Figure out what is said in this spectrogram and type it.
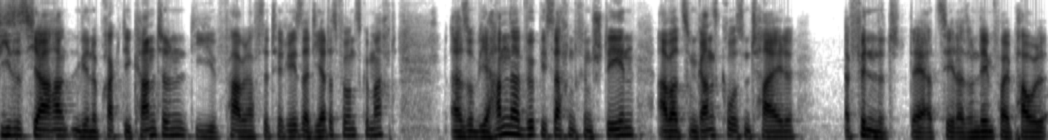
Dieses Jahr hatten wir eine Praktikantin, die fabelhafte Theresa, die hat das für uns gemacht. Also wir haben da wirklich Sachen drin stehen, aber zum ganz großen Teil erfindet der Erzähler. Also in dem Fall Paul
